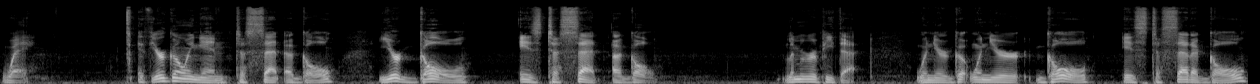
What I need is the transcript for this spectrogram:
way. If you're going in to set a goal, your goal is to set a goal. Let me repeat that. When your go- when your goal is to set a goal,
